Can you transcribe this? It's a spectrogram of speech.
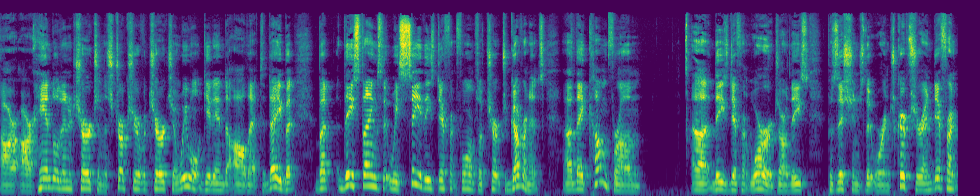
are, are handled in a church and the structure of a church. And we won't get into all that today. But, but these things that we see, these different forms of church governance, uh, they come from uh, these different words or these positions that were in Scripture, and different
